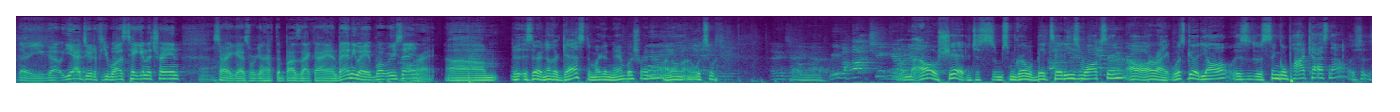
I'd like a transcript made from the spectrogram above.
There you go. Yeah, dude, if he was taking the train, sorry guys, we're going to have to buzz that guy in. But anyway, what were you saying? All right. Um, is there another guest? Am I getting ambushed right now? I don't know. What's I didn't tell you oh, that. We have a hot chick going oh shit! Just some some girl with big titties walks in. Oh, all right. What's good, y'all? This is a single podcast now. This, is,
